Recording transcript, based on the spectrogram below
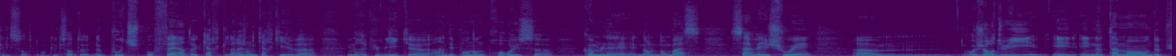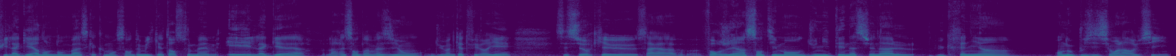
quelque sorte, en quelque sorte de, de putsch pour faire de la région de Kharkiv euh, une république euh, indépendante pro-russe euh, comme dans le Donbass. Ça avait échoué. Aujourd'hui, et, et notamment depuis la guerre dans le Donbass qui a commencé en 2014 tout de même, et la guerre, la récente invasion du 24 février, c'est sûr que ça a forgé un sentiment d'unité nationale ukrainien en opposition à la Russie.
